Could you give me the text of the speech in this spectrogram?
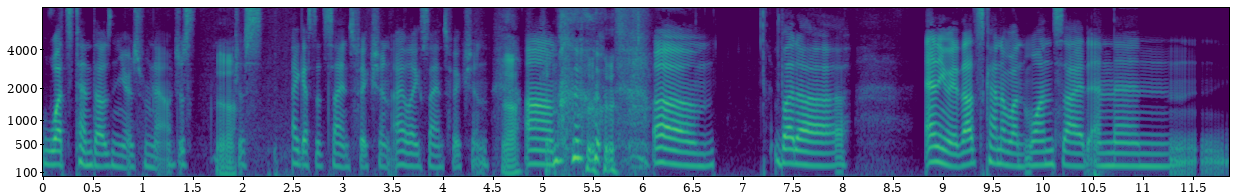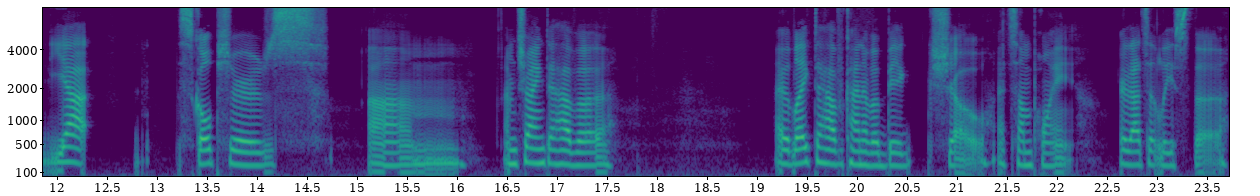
what's 10,000 years from now just Yeah. just I guess that's science fiction. I like science fiction. Yeah. Um um but uh anyway, that's kind of on one side and then yeah, sculptures um I'm trying to have a I would like to have kind of a big show at some point or that's at least the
